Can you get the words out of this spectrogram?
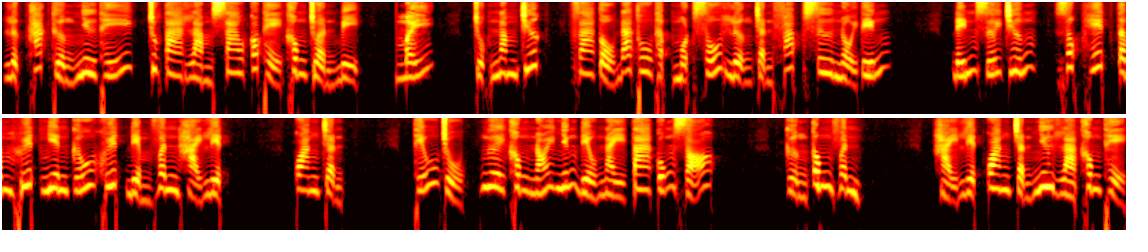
Lực khác thường như thế, chúng ta làm sao có thể không chuẩn bị. Mấy chục năm trước, gia tổ đã thu thập một số lượng trận pháp sư nổi tiếng. Đến dưới trướng, dốc hết tâm huyết nghiên cứu khuyết điểm Vân Hải liệt. Quang trận. Thiếu chủ, ngươi không nói những điều này ta cũng rõ. Cường công vân. Hải liệt quang trận như là không thể.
